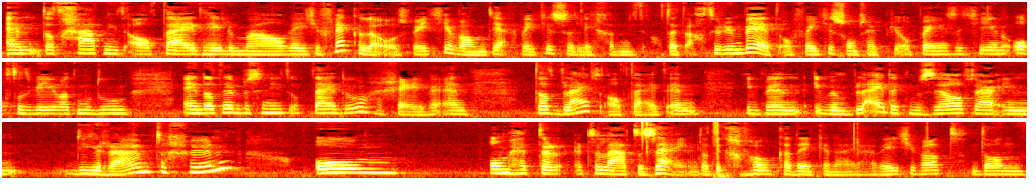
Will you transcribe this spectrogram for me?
En dat gaat niet altijd helemaal, weet je, vlekkeloos, weet je. Want ja, weet je, ze liggen niet altijd achter in bed. Of weet je, soms heb je opeens dat je in de ochtend weer wat moet doen. En dat hebben ze niet op tijd doorgegeven. En dat blijft altijd. En ik ben, ik ben blij dat ik mezelf daarin die ruimte gun om, om het er te laten zijn. Dat ik gewoon kan denken, nou ja, weet je wat, dan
